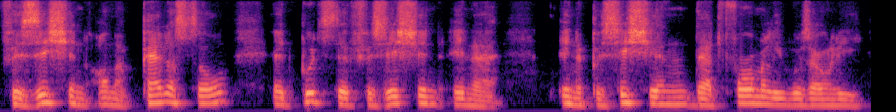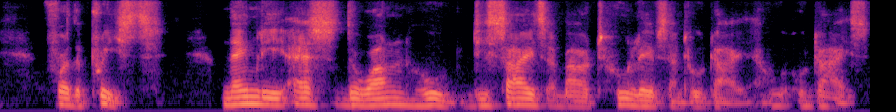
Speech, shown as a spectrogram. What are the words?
physician on a pedestal it puts the physician in a in a position that formerly was only for the priests namely as the one who decides about who lives and who, die, who, who dies.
